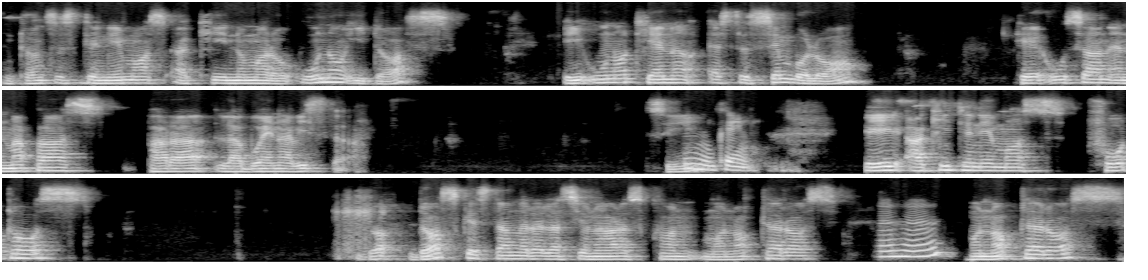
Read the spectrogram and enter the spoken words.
Entonces tenemos aquí número uno y dos y uno tiene este símbolo que usan en mapas para la buena vista. ¿Sí? Mm, Ok. Y aquí tenemos fotos, do- dos que están relacionadas con monópteros, Ujú. monópteros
